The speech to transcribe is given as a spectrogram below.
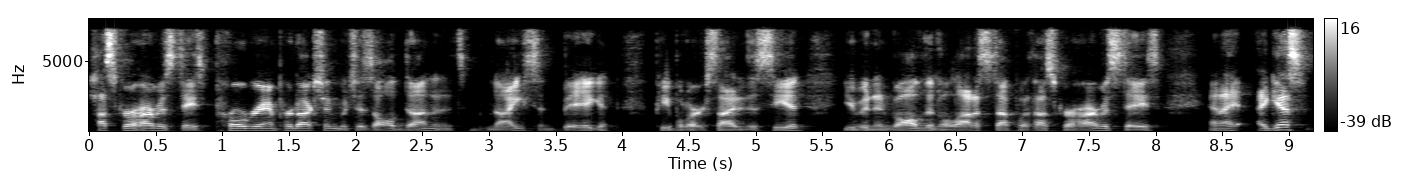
Husker Harvest Days program production, which is all done and it's nice and big and people are excited to see it. You've been involved in a lot of stuff with Husker Harvest Days. And I, I guess,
